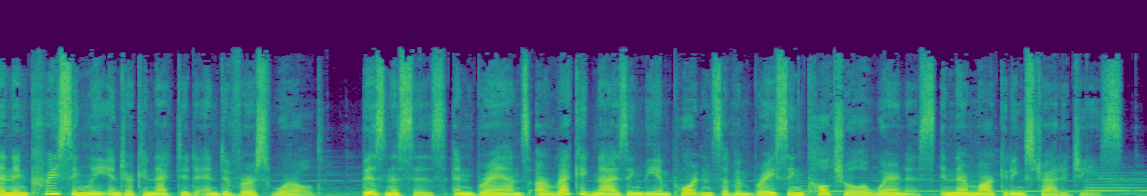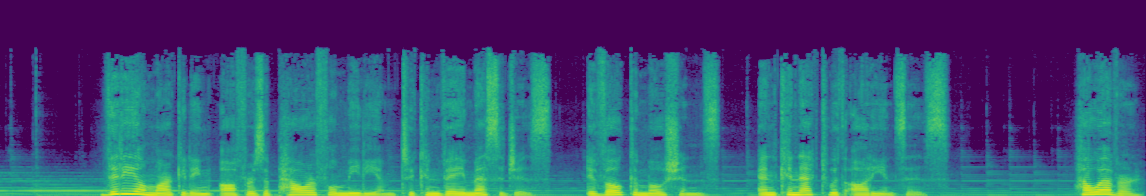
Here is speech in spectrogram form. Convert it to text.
an increasingly interconnected and diverse world, businesses and brands are recognizing the importance of embracing cultural awareness in their marketing strategies. Video marketing offers a powerful medium to convey messages, evoke emotions, and connect with audiences. However,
